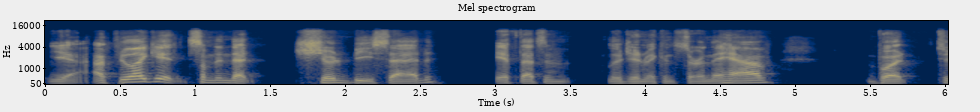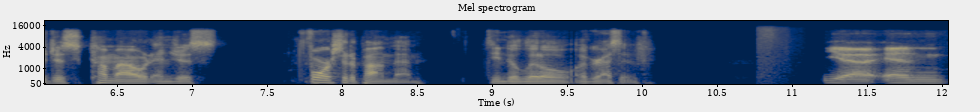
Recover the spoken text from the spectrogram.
Yeah, I feel like it's something that should be said if that's a legitimate concern they have, but to just come out and just force it upon them seemed a little aggressive. Yeah, and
